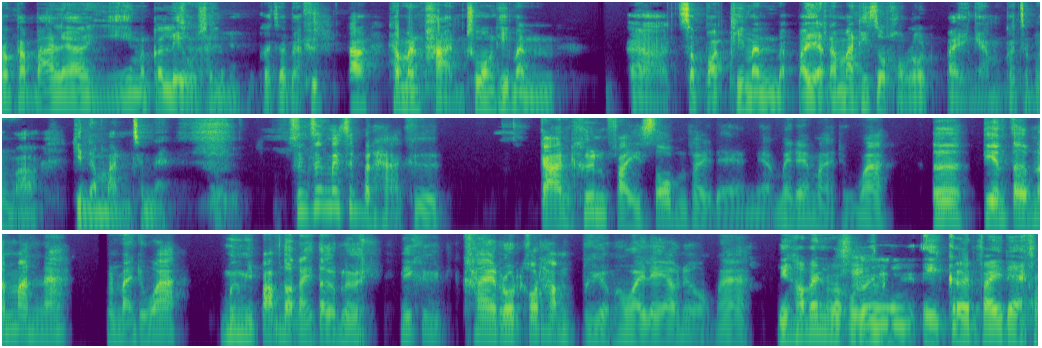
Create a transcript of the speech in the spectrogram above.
ต้องกลับบ้านแล้วอย่างนี้มันก็เร็วใช่ใช่ไหมก็จะแบบคือถ้าถ้ามันผ่านช่วงที่มันอ่าสปอตที่มันแบบประหยัดน้ำมันที่สุดของรถไปอย่างเงี้ยมันก็จะแบบว่ากินน้ำมันใช่ไหมซึ่งซึ่งไม่ซึ่งปัญหาคือ การขึ้นไฟส้มไฟแดงเนี่ยไม่ได้หมายถึงว่า เออ เตรียมเติมน้ำมันนะ มันหมายถึงว่า มึงมีปั๊มตอนไหนเติมเลย นี่คือค่ายรถเขาทำเผื่อมาไว้แล้วเนี่ยออกมาจริงเขาเป็นแบบไอ้เกินไฟแดงไป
